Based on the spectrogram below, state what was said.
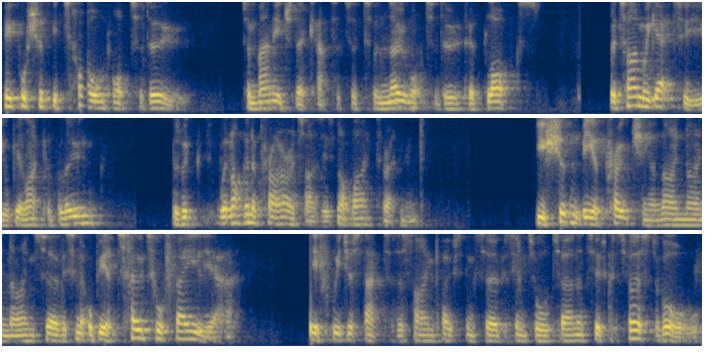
People should be told what to do to manage their catheter, to know what to do if it blocks. By the time we get to you, you'll be like a balloon because we, we're not going to prioritize. It's not life threatening. You shouldn't be approaching a 999 service, and it will be a total failure if we just act as a signposting service into alternatives. Because, first of all,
